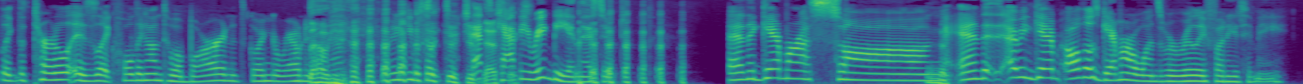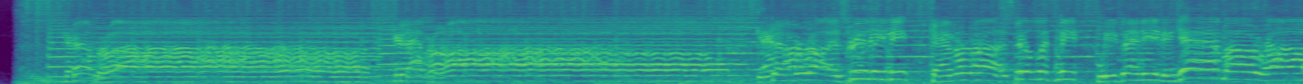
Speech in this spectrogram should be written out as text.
like the turtle is like holding on to a bar and it's going around and Oh, around. yeah. And he keeps like going, doing That's gymnastics." Cathy Rigby in this suit. and the Gamera song. and I mean, Gam- all those Gamera ones were really funny to me. Gamera is really neat. Gamera is filled with meat. We've been eating Gamera.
